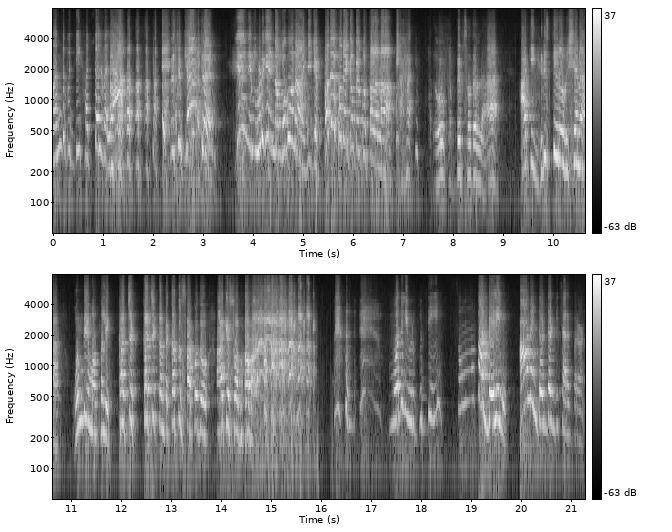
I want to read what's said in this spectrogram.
ಮಂದ್ ಬುದ್ಧಿ ಹತ್ತಲ್ವಲ್ಲ? ಮಿಸ್ಟರ್ ಕ್ಯಾಪ್ಟನ್ ಏನ್ ನಿಮ್ ಹುಡುಗಿ ನಮ್ಮ ಮಗುನ ಹೀಗೆ ಪದೇ ಪದೇ ಕಬ್ಬೆಬ್ಬಿಸ್ತಾಳಲ್ಲ ಅದು ಗಬ್ಬೆಬ್ಸೋದಲ್ಲ. ಆಕೆಗೆ ಹಿಡಿಸ್ತಿರೋ ವಿಷಯನ ಒಂದೇ ಮಾತಿನಲ್ಲಿ ಕಚಕ್ ಕಚಕ್ ಅಂತ ಕತ್ತು ಸಾಕೋದು ಆಕೆ ಸ್ವಭಾವ. ಮೊದಲು ಇವ್ರ ಬುದ್ಧಿ ಸೊಂಪಾಗಿ ಬೆಳಿಲಿ. ಆಮೇಲೆ ದೊಡ್ಡ ದೊಡ್ಡ ವಿಚಾರಕ್ಕೆ ಬರೋಣ.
